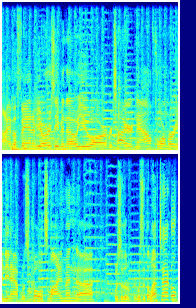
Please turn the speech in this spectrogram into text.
I am a fan of yours, even though you are retired now, former Indianapolis Colts lineman. Uh, was it the, was it the left tackle?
